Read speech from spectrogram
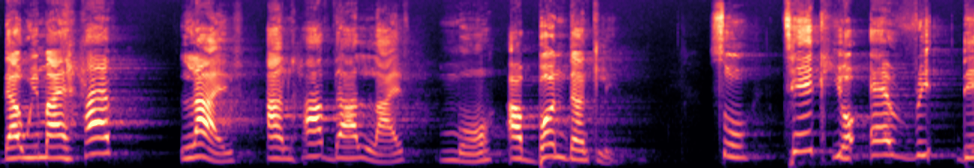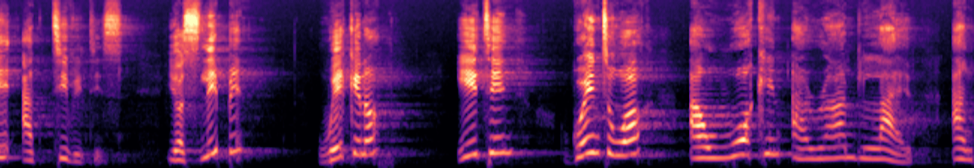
that we might have life and have that life more abundantly. So take your everyday activities. You're sleeping, waking up, eating, going to work, and walking around life and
